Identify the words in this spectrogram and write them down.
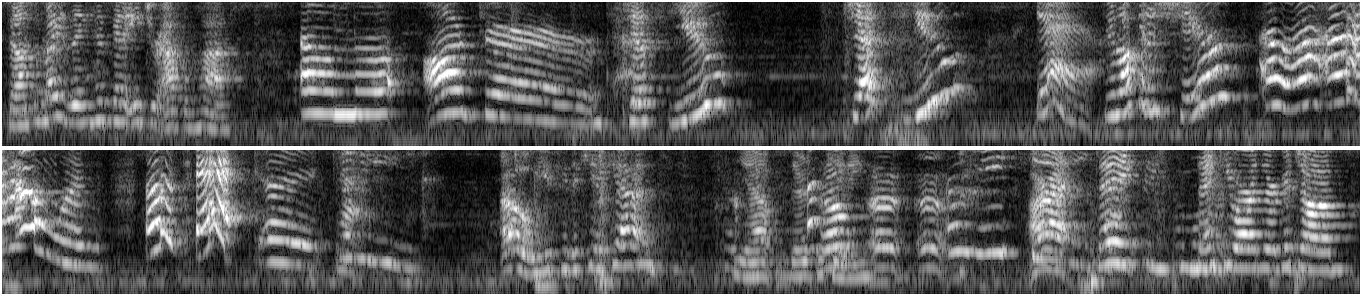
Sounds amazing. Who's gonna eat your apple pie? Um, Arthur. Just you? Just you? Yeah. You're not gonna share? Oh, I, I have one. A pet. Uh, kitty. Oh, you see the kitty cat? Yep, there's the oh, kitty. Uh, uh. Oh, the All right, thanks. Thank you, Arthur. Good job. Thanks.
